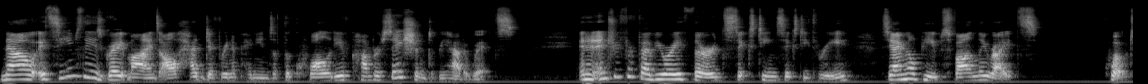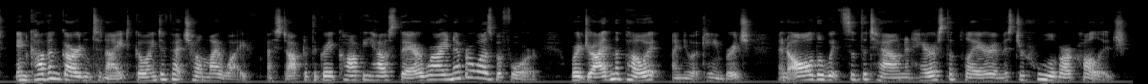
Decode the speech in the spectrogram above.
Now, it seems these great minds all had differing opinions of the quality of conversation to be had at Wit's. In an entry for February 3rd, 1663, Samuel Pepys fondly writes, quote, In Covent Garden tonight, going to fetch home my wife, I stopped at the great coffee house there where I never was before, where Dryden the poet, I knew at Cambridge, and all the wits of the town, and Harris the player, and Mr. Hoole of our college.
